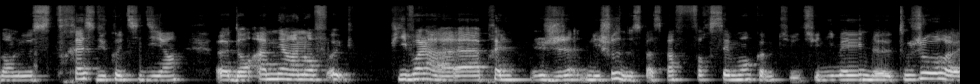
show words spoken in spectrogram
dans le stress du quotidien, euh, dans amener un enfant, puis voilà, après, les choses ne se passent pas forcément comme tu, tu l'imagines toujours. Euh,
